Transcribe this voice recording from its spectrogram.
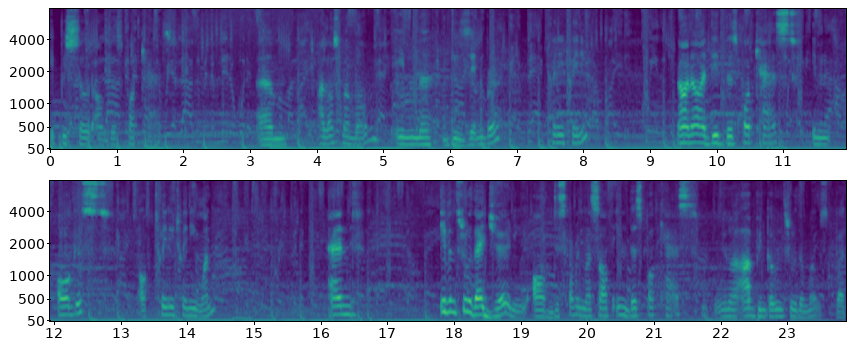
episode of this podcast. Um, I lost my mom in uh, December 2020. Now I know I did this podcast in August of 2021, and even through that journey of discovering myself in this podcast, you know, I've been going through the most, but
